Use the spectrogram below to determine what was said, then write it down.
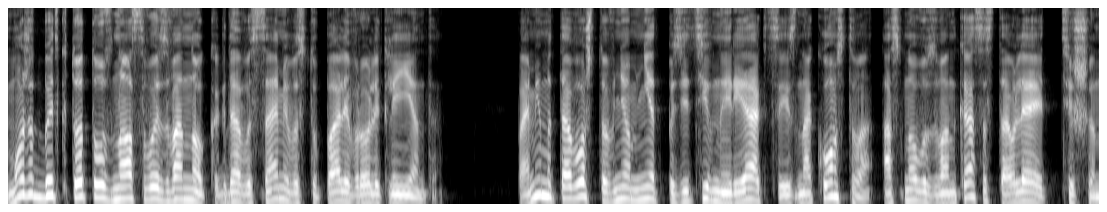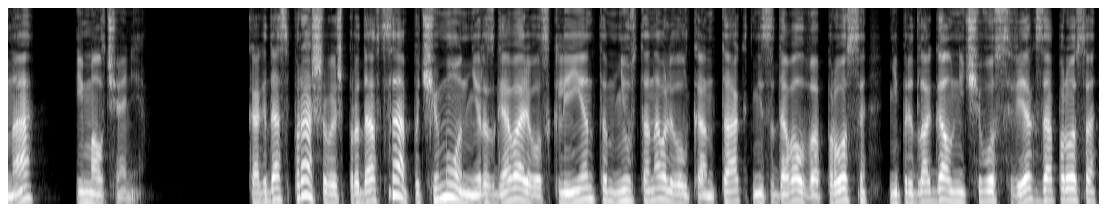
Может быть, кто-то узнал свой звонок, когда вы сами выступали в роли клиента. Помимо того, что в нем нет позитивной реакции и знакомства, основу звонка составляет тишина и молчание. Когда спрашиваешь продавца, почему он не разговаривал с клиентом, не устанавливал контакт, не задавал вопросы, не предлагал ничего сверх запроса,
